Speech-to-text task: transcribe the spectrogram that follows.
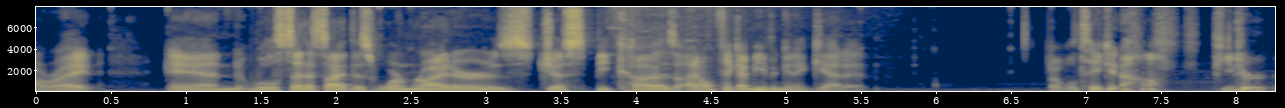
All right. And we'll set aside this Worm Riders just because I don't think I'm even going to get it. But we'll take it off. Peter?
